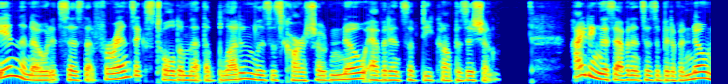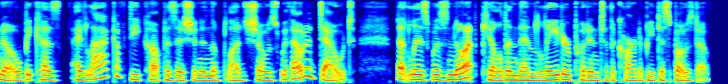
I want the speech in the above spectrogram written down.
In the note, it says that forensics told him that the blood in Liz's car showed no evidence of decomposition. Hiding this evidence is a bit of a no no because a lack of decomposition in the blood shows without a doubt that Liz was not killed and then later put into the car to be disposed of.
